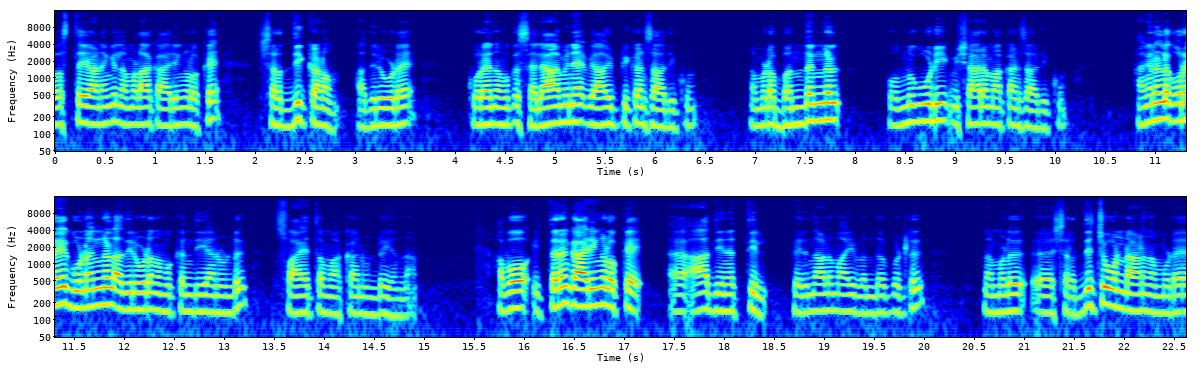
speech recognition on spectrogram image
അവസ്ഥയാണെങ്കിൽ നമ്മൾ ആ കാര്യങ്ങളൊക്കെ ശ്രദ്ധിക്കണം. അതിലൂടെ കുറേ നമുക്ക് സലാമിനെ വ്യാപിപ്പിക്കാൻ സാധിക്കും. നമ്മുടെ ബന്ധങ്ങൾ ഒന്നുകൂടി വിശാലമാക്കാൻ സാധിക്കും. അങ്ങനെയുള്ള കുറേ ഗുണങ്ങൾ അതിലൂടെ നമുക്ക് എന്ത് ചെയ്യാനുണ്ട്? സ്വായത്തമാക്കാനുണ്ട് എന്നാണ്. അപ്പോൾ ഇത്തരം കാര്യങ്ങളൊക്കെ ആ, ദിനത്തിൽ പെരുന്നാളുമായി ബന്ധപ്പെട്ട് നമ്മൾ ശ്രദ്ധിച്ചുകൊണ്ടാണ് നമ്മുടെ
